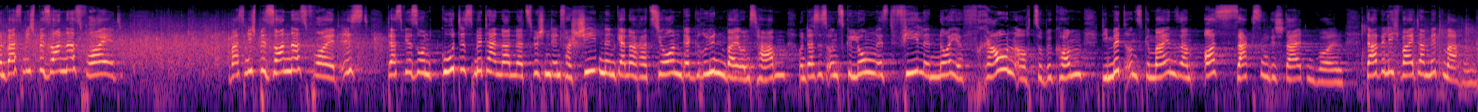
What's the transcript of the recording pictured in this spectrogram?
Und was mich besonders freut, was mich besonders freut, ist, dass wir so ein gutes Miteinander zwischen den verschiedenen Generationen der Grünen bei uns haben und dass es uns gelungen ist, viele neue Frauen auch zu bekommen, die mit uns gemeinsam Ostsachsen gestalten wollen. Da will ich weiter mitmachen.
